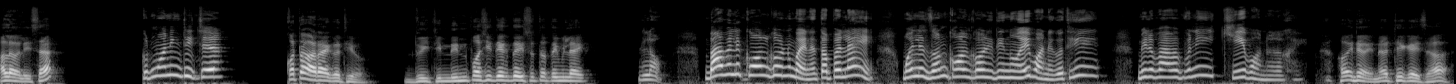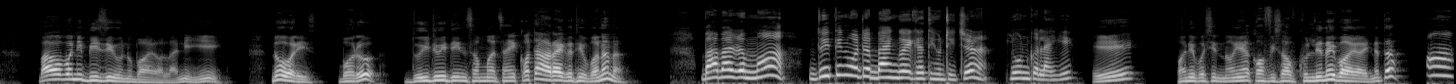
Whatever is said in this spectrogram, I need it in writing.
Hello Alisa. Good morning teacher कता हराएको थियो? दुई तिन दिनपछि देख्दैछु त तिमीलाई। ल बाबाले कल गर्नु भएन तपाईँलाई? मैले झन् कल गरिदिनु है भनेको थिएँ। मेरो बाबा पनि के भनेर खै? होइन होइन ठिकै छ। बाबा पनि बिजी हुनुभयो होला नि। नो वरिज बरु दुई दुई दिनसम्म चाहिँ कता हराएको थियो भन न। बाबा र म दुई तिनवटा ब्याङ्क गएका थियौँ टिचर लोनको लागि। ए भनेपछि नयाँ कफी सप खुल्ने नै भयो होइन त? अँ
